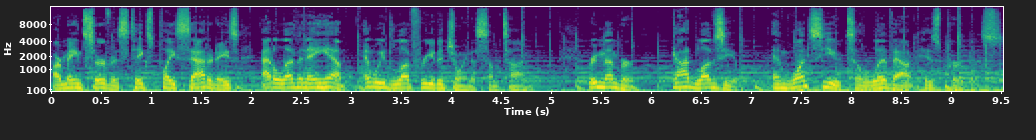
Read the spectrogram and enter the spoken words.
Our main service takes place Saturdays at 11 a.m., and we'd love for you to join us sometime. Remember, God loves you and wants you to live out His purpose.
